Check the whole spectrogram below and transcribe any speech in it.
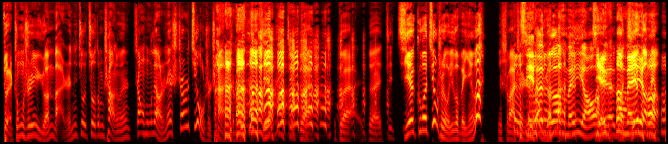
对，忠实于原版，人家就就这么唱，就跟张洪亮，人家声儿就是颤，是吧？杰杰对对对，这杰哥就是有一个尾音问，是吧？这是杰哥没有，杰哥没有杰哥没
